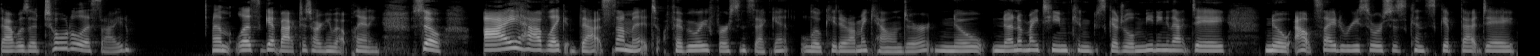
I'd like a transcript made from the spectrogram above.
that was a total aside. Um, let's get back to talking about planning. So I have like that summit February 1st and 2nd located on my calendar. No none of my team can schedule a meeting that day. No outside resources can skip that day.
